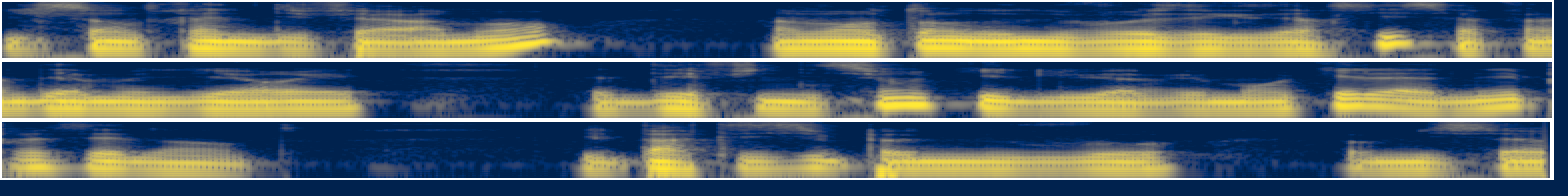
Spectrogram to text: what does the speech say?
Il s'entraîne différemment, inventant de nouveaux exercices afin d'améliorer la définition qui lui avait manqué l'année précédente. Il participe à nouveau au Mister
